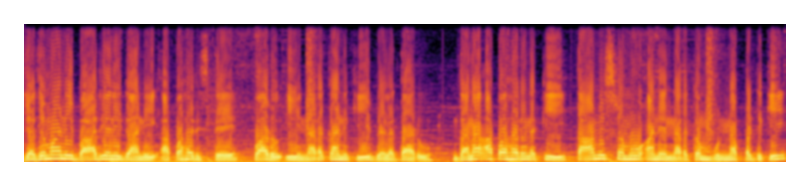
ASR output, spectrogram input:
యజమాని భార్యని గాని అపహరిస్తే వారు ఈ నరకానికి వెళతారు. ధన అపహరణకి తామిశ్రము అనే నరకం ఉన్నప్పటికీ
